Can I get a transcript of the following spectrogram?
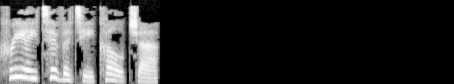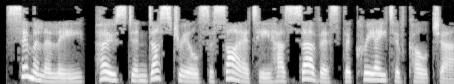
Creativity culture Similarly, post-industrial society has serviced the creative culture.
